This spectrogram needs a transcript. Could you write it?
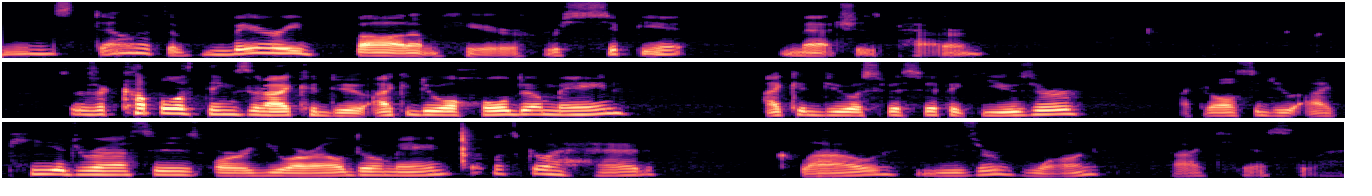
And it's down at the very bottom here, recipient matches pattern. So there's a couple of things that I could do. I could do a whole domain. I could do a specific user. I could also do IP addresses or URL domain. But let's go ahead. Cloud user one its lab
